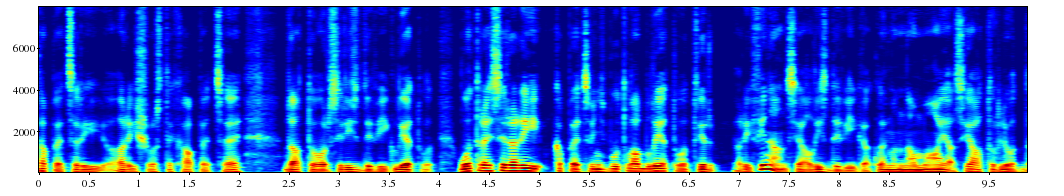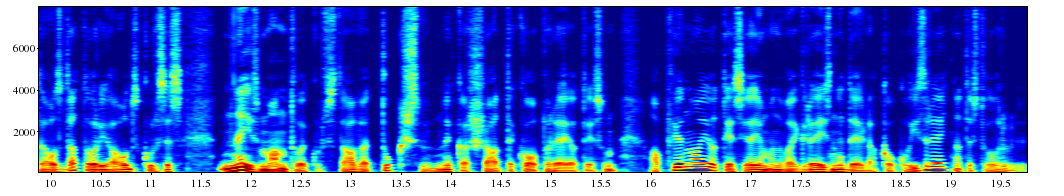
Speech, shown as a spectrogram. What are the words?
Tāpēc arī, arī šos HPC datorus ir izdevīgi lietot. Otrais ir arī, kāpēc viņas būtu labi lietot, ir arī finansiāli izdevīgāk, lai man nav mājās jātur ļoti daudz datoru jaudas, kuras es neizmantoju, kuras stāvētu tukšas, vienkārši šādi kooperējoties un apvienojoties. Ja, ja man vajag reizi nedēļā kaut ko izrēķināt, es to varu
